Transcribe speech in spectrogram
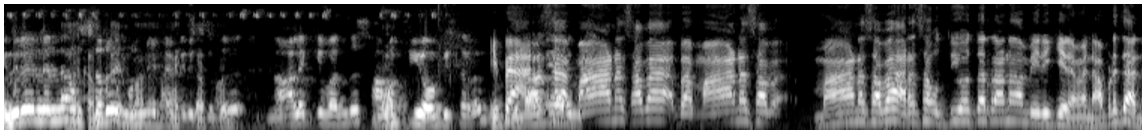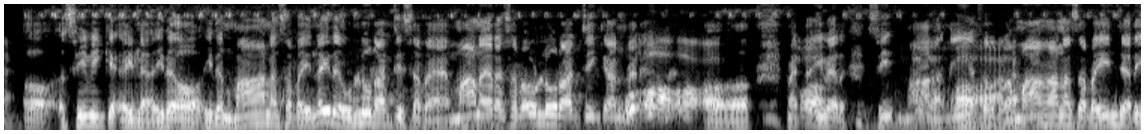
இதுல என்னன்னா சிறு முன்னேற்றம் இருக்குது. நாளைக்கு வந்து சமத்தி ஆபீசரும் இப்ப அரச மாநசபை மாநசபை மாநசபை அரச உத்தியோகத்தரான நம்ம இருக்கிறவன் அப்படித்தானே ஓ சிவிக்கு இல்ல இது ஓ இது மாந சபையில இது உள்ளூராட்சி சபை மாநகர சபை உள்ளூராட்சிக்கு அந்த ஓ, ஓ, ஓ. ஓ, ஓ. மற்ற. இவர் சி நீங்க சொல்ற. மாகாண சபையும் சரி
